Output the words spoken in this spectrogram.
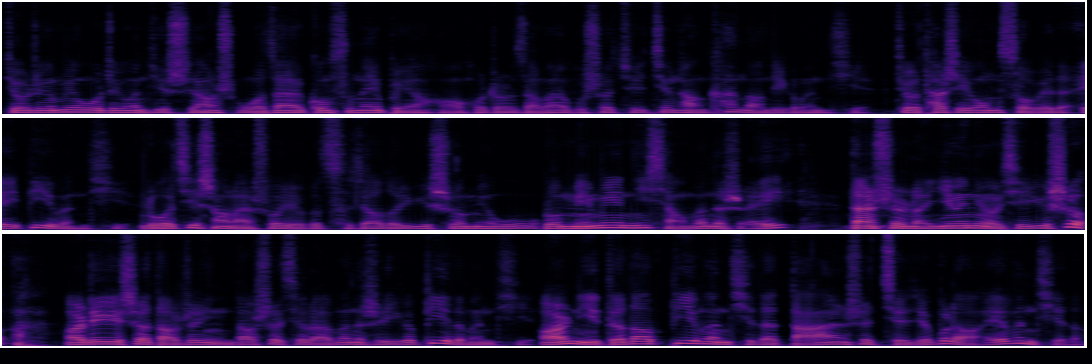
就是这个谬误这个问题，实际上是我在公司内部也好，或者是在外部社区经常看到的一个问题，就是它是一个我们所谓的 A B 问题。逻辑上来说，有个词叫做预设谬误，说明明你想问的是 A，但是呢，因为你有些预设，而这预设导致你到社区来问的是一个 B 的问题，而你得到 B 问题的答案是解决不了 A 问题的。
